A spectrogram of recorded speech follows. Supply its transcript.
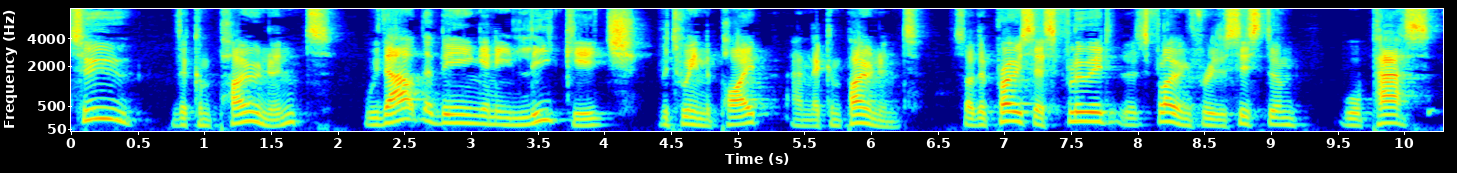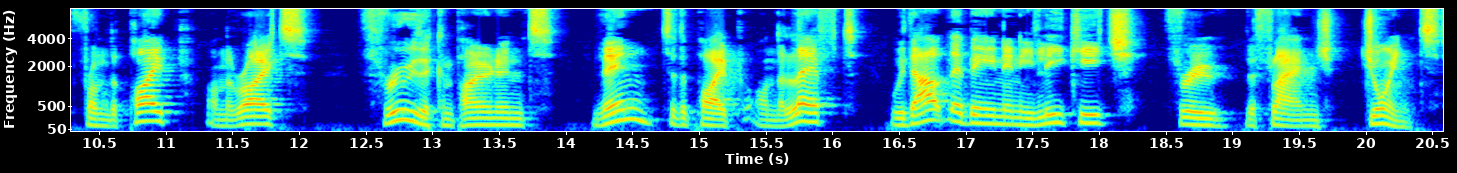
to the component without there being any leakage between the pipe and the component. So the process fluid that's flowing through the system will pass from the pipe on the right through the component, then to the pipe on the left without there being any leakage through the flange joint.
